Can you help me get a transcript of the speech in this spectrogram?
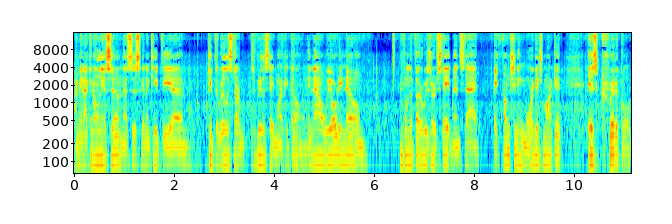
I mean, I can only assume that's just going to keep the uh, keep the real estate real estate market going. And now we already know from the Federal Reserve statements that a functioning mortgage market is critical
